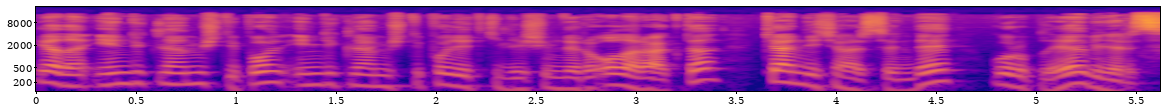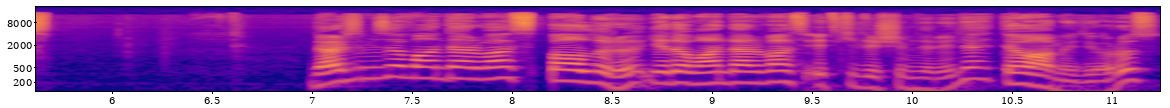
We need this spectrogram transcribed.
ya da indüklenmiş dipol, indüklenmiş dipol etkileşimleri olarak da kendi içerisinde gruplayabiliriz. Dersimize Van der Waals bağları ya da Van der Waals etkileşimleriyle devam ediyoruz.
